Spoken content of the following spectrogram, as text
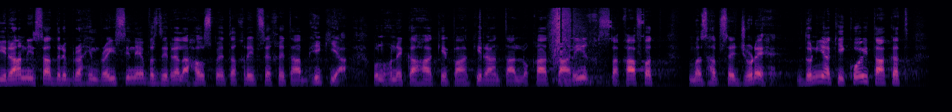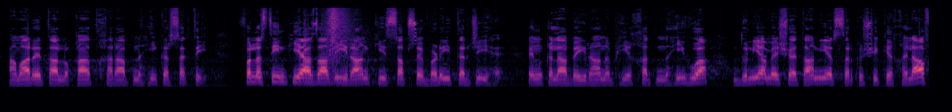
ईरानी सदर इब्राहिम रईसी ने वजी अल हाउस में तकरीब से खिताब भी किया। उन्होंने कहा कि पाक ईरान ताल्लुक तारीख, सकाफ़त, मज़हब से जुड़े हैं। दुनिया की कोई ताकत हमारे ताल्लुक ख़राब नहीं कर सकती। फ़लस्तीन की आज़ादी ईरान की सबसे बड़ी तरजीह है। इनकलाब ईरान अभी ख़त्म नहीं हुआ। दुनिया में शैतानियत सरकशी के ख़िलाफ़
